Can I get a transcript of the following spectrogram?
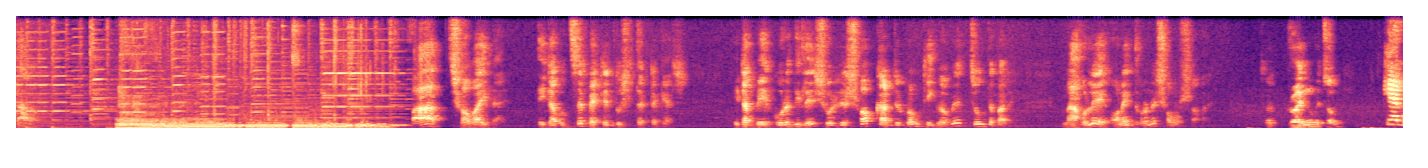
দাঁড়াও। পাত সবাই দেয়। এটা হচ্ছে পেটের দূষিত একটা গ্যাস। এটা বের করে দিলে শরীরের সব কার্যক্রম ঠিকভাবে চলতে পারে। না হলে অনেক ধরনের সমস্যা হয়। ড্রয়িং রুমে চলো। কেন?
